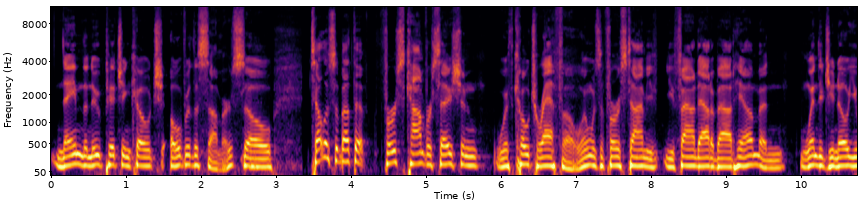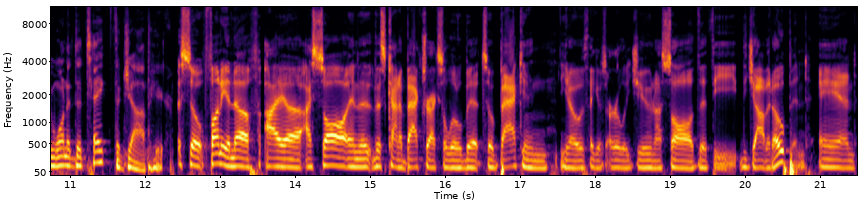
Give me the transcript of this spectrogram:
named the new pitching coach over the summer. So tell us about that first conversation with Coach Raffo. When was the first time you, you found out about him and when did you know you wanted to take the job here? So funny enough, I uh, I saw, and this kind of backtracks a little bit. So back in you know I think it was early June, I saw that the the job had opened, and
